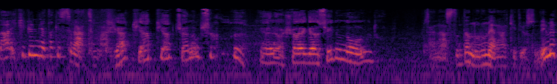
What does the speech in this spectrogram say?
Daha iki gün yatak istirahatim var. Yat yat yat canım sıkıldı. Yani aşağıya gelseydim ne olurdu? Sen aslında Nur'u merak ediyorsun değil mi?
